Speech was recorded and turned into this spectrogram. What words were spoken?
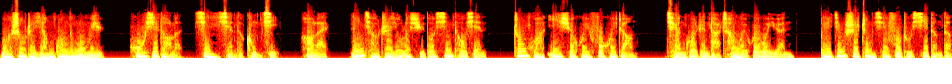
我受着阳光的沐浴，呼吸到了。”新鲜的空气。后来，林巧稚有了许多新头衔：中华医学会副会长、全国人大常委会委员、北京市政协副主席等等。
